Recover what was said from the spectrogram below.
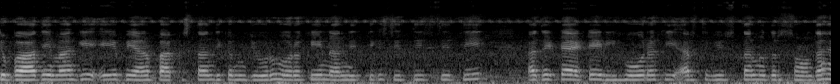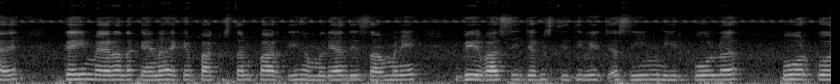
ਡੁਬਾ ਦੇਵਾਂਗੇ। ਇਹ ਬਿਆਨ ਪਾਕਿਸਤਾਨ ਦੀ ਕਮਜ਼ੋਰ ਹੋ ਰਹੀ ਰਣਨੀਤਿਕ ਸਥਿਤੀ ਸਥਿਤੀ ਅਤੇ ਢਹਿ ਢੇਰੀ ਹੋ ਰਹੀ ਅਰਥ ਨੂੰ ਦਰਸਾਉਂਦਾ ਹੈ। ਕਈ ਮਾਹਿਰਾਂ ਦਾ ਕਹਿਣਾ ਹੈ ਕਿ ਪਾਕਿਸਤਾਨ ਭਾਰਤੀ ਹਮਲਿਆਂ ਦੇ ਸਾਹਮਣੇ ਬੇਵਾਸੀ ਜਗ ਸਥਿਤੀ ਵਿੱਚ ਅਸੀਮ ਨੀਰ ਕੋਲ ਹੋਰ ਕੋ,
